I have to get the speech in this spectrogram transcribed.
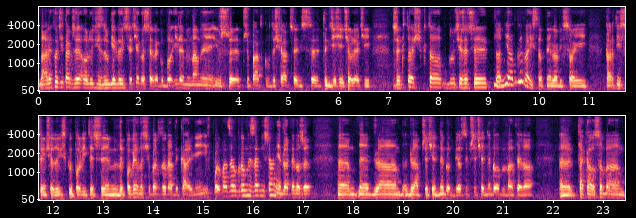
No ale chodzi także o ludzi z drugiego i trzeciego szeregu, bo ile my mamy już przypadków, doświadczeń z tych dziesięcioleci, że ktoś, kto w gruncie rzeczy no, nie odgrywa istotnej roli w swojej partii, w swoim środowisku politycznym, wypowiada się bardzo radykalnie i wprowadza ogromne zamieszanie, dlatego że um, dla, dla przeciętnego odbiorcy, przeciętnego obywatela um, taka osoba um,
